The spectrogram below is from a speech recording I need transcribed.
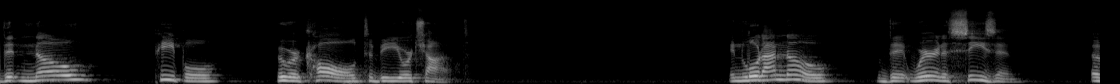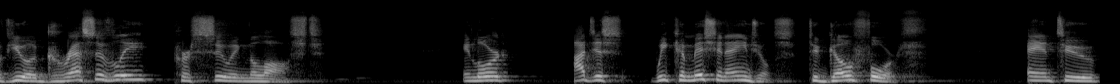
that know people who are called to be your child. And Lord, I know that we're in a season of you aggressively pursuing the lost. And Lord, I just, we commission angels to go forth and to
